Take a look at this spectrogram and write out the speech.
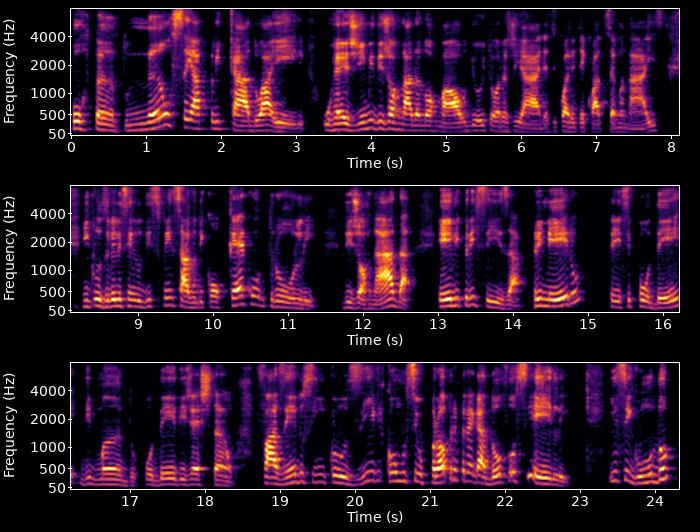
portanto, não ser aplicado a ele o regime de jornada normal de 8 horas diárias e 44 semanais, inclusive ele sendo dispensável de qualquer controle de jornada, ele precisa, primeiro, ter esse poder de mando, poder de gestão, fazendo-se inclusive como se o próprio empregador fosse ele. E segundo,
